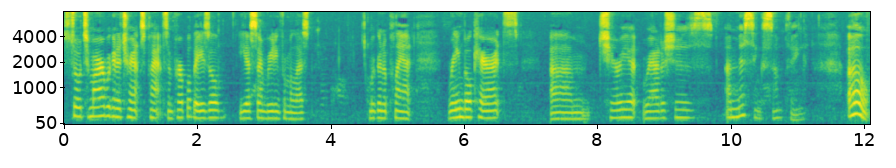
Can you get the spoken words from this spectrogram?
So tomorrow we're going to transplant some purple basil. Yes, I'm reading from a list. We're going to plant rainbow carrots, um, chariot radishes. I'm missing something. Oh,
